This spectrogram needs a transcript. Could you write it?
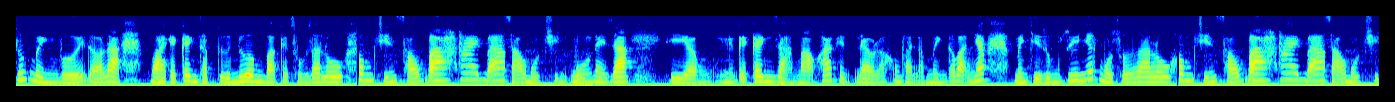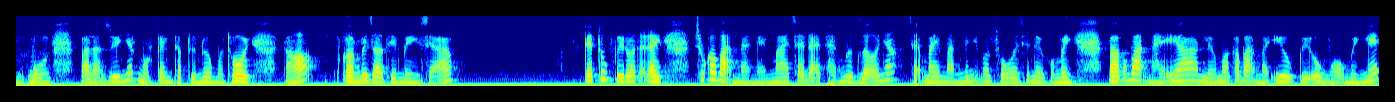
giúp mình với đó là ngoài cái kênh thập tứ nương và cái số Zalo 0963236194 này ra, thì ờ, những cái kênh giả mạo khác thì đều là không phải là mình, các bạn nhé mình chỉ dùng duy nhất một số Zalo 0963236194 và là duy nhất một kênh thập tứ nương mà thôi đó còn bây giờ thì mình sẽ kết thúc video tại đây. Chúc các bạn là ngày mai sẽ đại thắng rực rỡ nhé sẽ may mắn với những con số ở trên đời của mình. Và các bạn hãy à, nếu mà các bạn mà yêu quý ủng hộ mình ấy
